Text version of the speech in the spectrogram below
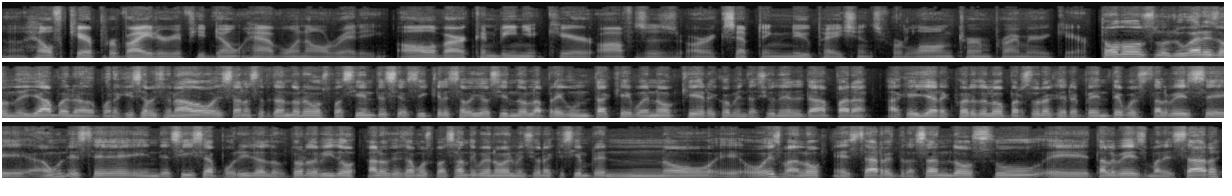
uh, health care provider if you don't have one already. All of our convenient care offices are accepting new patients for long-term primary care. Todos los lugares donde ya, bueno, por aquí se ha mencionado, están aceptando nuevos pacientes y así que le estaba yo haciendo la pregunta que, bueno, ¿qué recomendación él da para aquella, recuérdelo, persona que de repente, pues tal vez eh, aún esté indecisa por ir al doctor debido a lo que estamos pasando y bueno, él menciona que siempre no, eh, o es malo, está retrasando su, eh, tal vez, malestar,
